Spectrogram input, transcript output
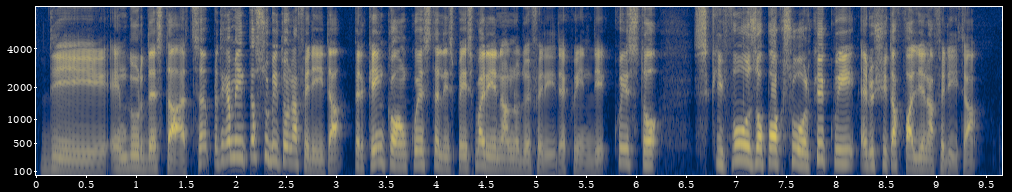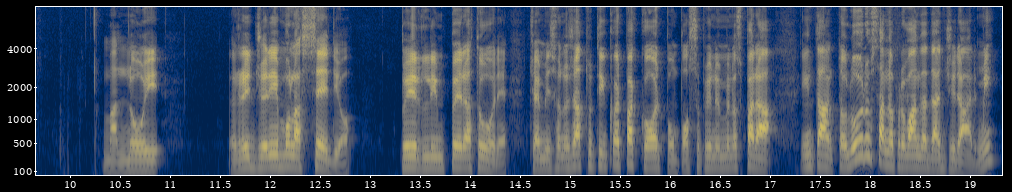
di Endure the Stars, praticamente ha subito una ferita, perché in Conquest gli Space Marine hanno due ferite, quindi questo schifoso Poxwalker qui è riuscito a fargli una ferita. Ma noi reggeremo l'assedio per l'imperatore. Cioè, mi sono già tutti in corpo a corpo, non posso più nemmeno sparare. Intanto loro stanno provando ad aggirarmi.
